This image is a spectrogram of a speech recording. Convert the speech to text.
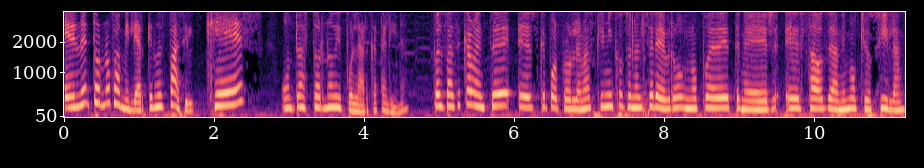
en un entorno familiar que no es fácil. ¿Qué es un trastorno bipolar, Catalina? Pues básicamente es que por problemas químicos en el cerebro uno puede tener estados de ánimo que oscilan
